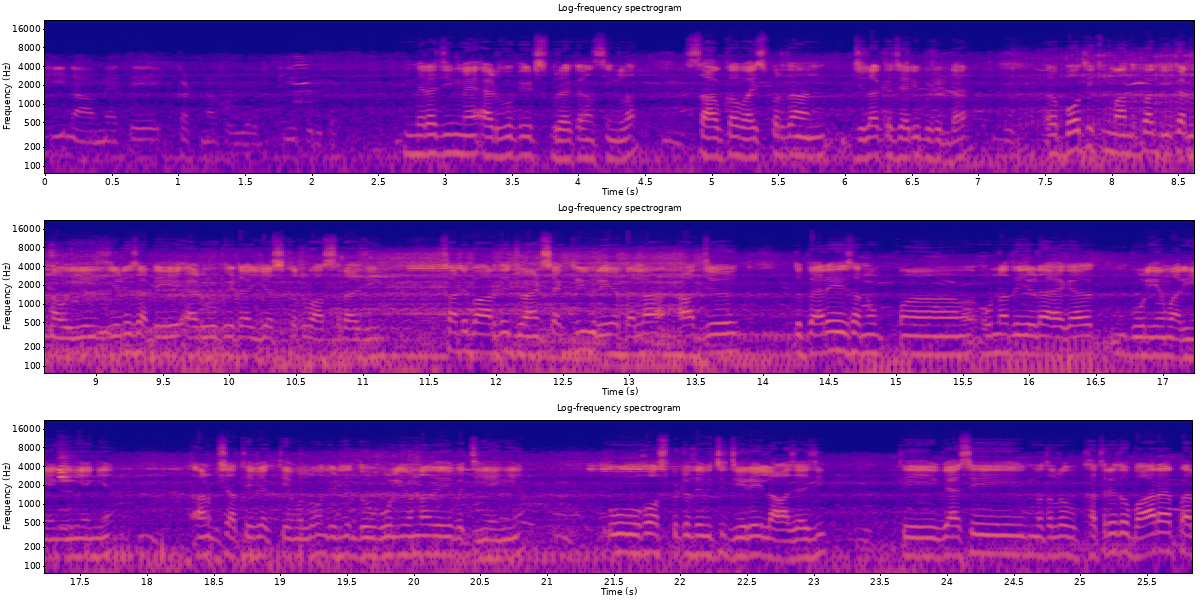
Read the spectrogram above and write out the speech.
ਕੀ ਨਾਮ ਹੈ ਤੇ ਘਟਨਾ ਹੋਈ ਹੈ? ਕੀ ਪੂਰੀ ਘਟਨਾ ਮੇਰਾ ਜੀ ਮੈਂ ਐਡਵੋਕੇਟ ਸੁਰੇਕਾਂਤ ਸਿੰਘਲਾ ਸਾਬਕਾ ਵਾਈਸ ਪ੍ਰਧਾਨ ਜ਼ਿਲ੍ਹਾ ਕਚਹਿਰੀ ਬਠਿੰਡਾ। ਅ, ਬਹੁਤ ਹੀ ਇੱਕ ਮੰਦਭਾਗੀ ਘਟਨਾ ਹੋਈ ਹੈ ਜੀ। ਜਿਹੜੇ ਸਾਡੇ ਐਡਵੋਕੇਟ ਆ ਯਸ਼ਕਰ ਵਾਸਰਾ ਜੀ। ਸਾਡੇ ਬਾਰ ਦੇ ਜੁਆਇੰਟ ਸੈਕਟਰੀ ਵੀ ਰਹੇ ਆ ਪਹਿਲਾਂ। ਅੱਜ ਦੁਪਹਿਰੇ ਸਾਨੂੰ ਅ, ਉਹਨਾਂ ਦੇ ਜਿਹੜਾ ਹੈਗਾ ਗੋਲੀਆਂ ਮਾਰੀਆਂ ਗਈਆਂ ਹੈਗੀਆਂ। ਅਣਪਛਾਤੇ ਵਿਅਕਤੀਆਂ ਵੱਲੋਂ ਜਿਹੜੀਆਂ ਦੋ ਗੋਲੀਆਂ ਉਹਨਾਂ ਦੇ ਵੱਜੀਆਂ ਹੈਗੀਆਂ। ਉਹ ਹਸਪੀਟਲ ਦੇ ਵਿੱਚ ਜੇਰੇ ਇਲਾਜ ਹੈ ਜੀ। ਤੇ ਵੈਸੇ ਮਤਲਬ ਖਤਰੇ ਤੋਂ ਬਾਹਰ ਹੈ ਪਰ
